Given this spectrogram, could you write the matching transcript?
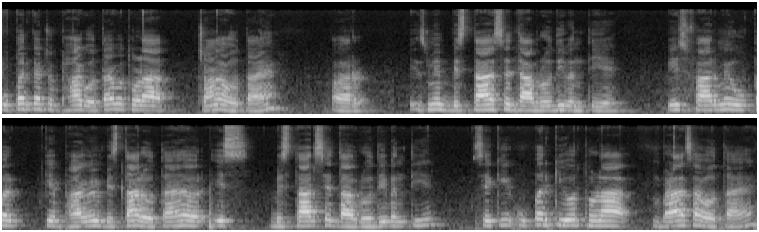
ऊपर का जो भाग होता है, वो थोड़ा चौड़ा होता है और इसमें विस्तार से दाबरोधी बनती है। इस फार में ऊपर के भाग में विस्तार होता है और इस विस्तार से दावरोधी बनती है। से कि ऊपर की ओर थोड़ा बड़ा सा होता है।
